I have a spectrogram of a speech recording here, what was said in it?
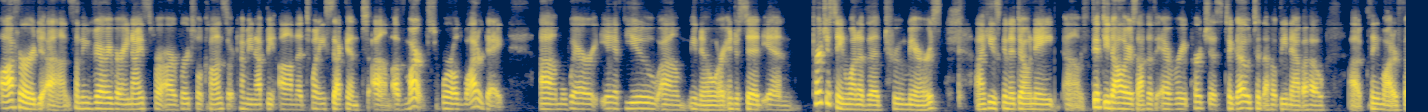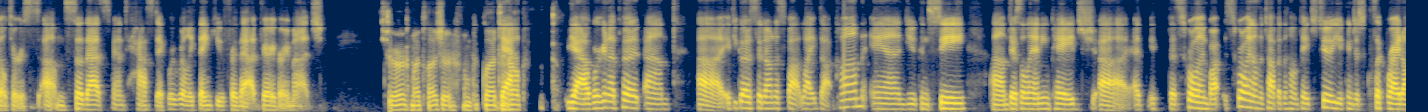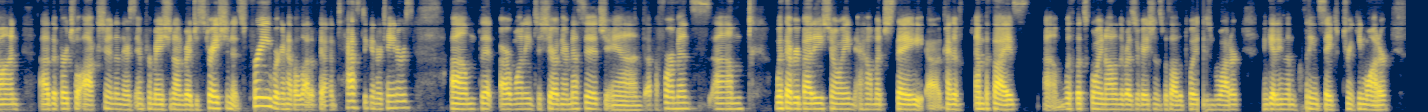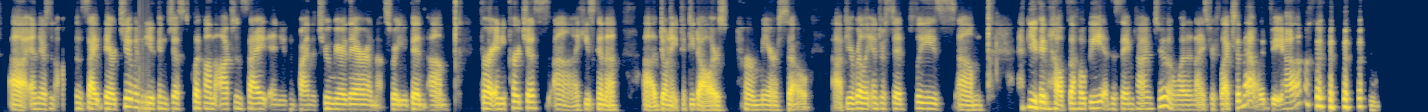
offered uh, something very very nice for our virtual concert coming up on the 22nd um, of march world water day. Um, where if you um, you know are interested in purchasing one of the true mirrors uh, he's going to donate uh, $50 off of every purchase to go to the hopi navajo uh, clean water filters. Um, so that's fantastic. We really thank you for that very very much. Sure my pleasure. I'm glad to Yeah. help. Yeah we're gonna put um uh if you go to sedonaspotlight.com and you can see um, there's a landing page uh at the scrolling bar, scrolling on the top of the homepage too. You can just click right on uh, the virtual auction and there's information on registration. It's free. We're gonna have a lot of fantastic entertainers um, that are wanting to share their message and a performance um, with everybody showing how much they uh, kind of empathize um, with what's going on in the reservations with all the poisoned water and getting them clean, safe drinking water. Uh, and there's an auction site there too, and you can just click on the auction site and you can find the True Mirror there, and that's where you can, um, for any purchase, uh, he's gonna uh, donate fifty dollars per mirror. So uh, if you're really interested, please. Um, you can help the Hopi at the same time too, and what a nice reflection that would be, huh?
